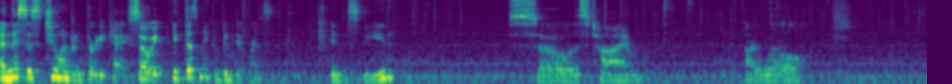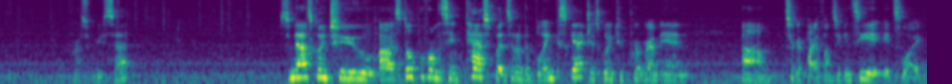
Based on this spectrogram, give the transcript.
and this is 230k. So it, it does make a big difference in the speed. So this time I will press reset. So now it's going to uh, still perform the same test, but instead of the blink sketch, it's going to program in um, CircuitPython. So you can see it's like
